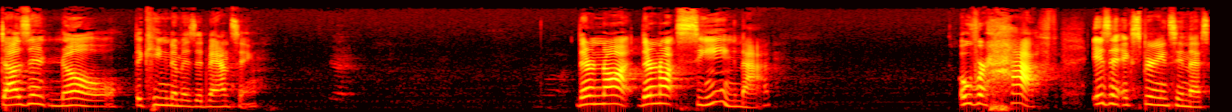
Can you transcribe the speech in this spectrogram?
doesn't know the kingdom is advancing. They're not, they're not seeing that. Over half isn't experiencing this.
